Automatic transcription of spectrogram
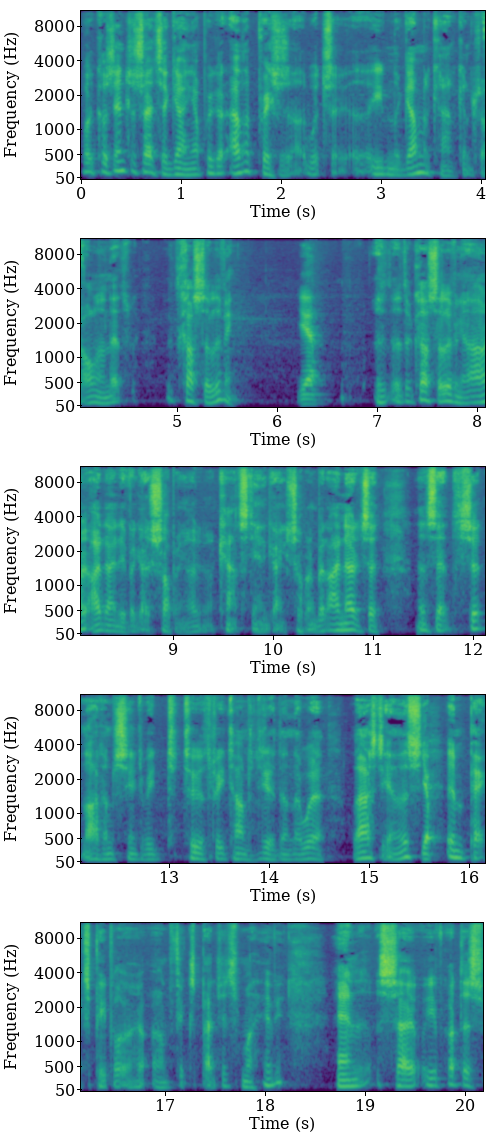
Well, because interest rates are going up, we've got other pressures uh, which uh, even the government can't control, and that's the cost of living. Yeah. The, the cost of living, I, I, don't ever go shopping. I, can't stand going shopping, but I notice that, that certain items seem to be t- two or three times dearer than they were last year. And this yep. impacts people on fixed budgets and what have you. And so you've got this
